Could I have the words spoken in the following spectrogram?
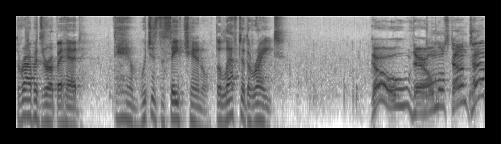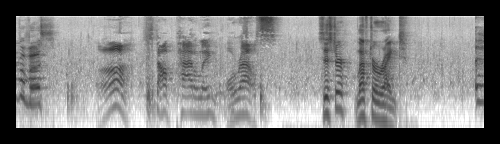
The rapids are up ahead. Damn, which is the safe channel? The left or the right? Go, they're almost on top of us. Ah, stop paddling or else. Sister, left or right? Uh,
